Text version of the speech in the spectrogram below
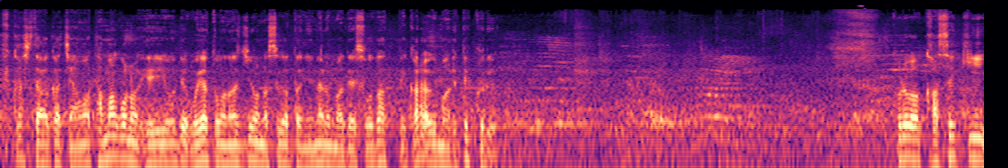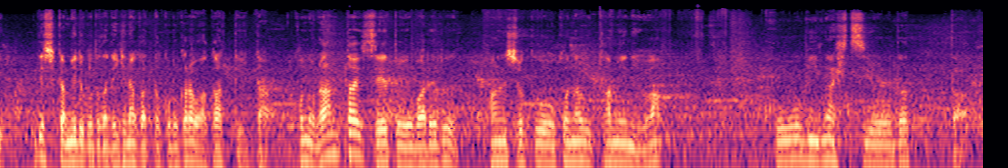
孵化した赤ちゃんは卵の栄養で親と同じような姿になるまで育ってから生まれてくる。これは化石でしか見ることができなかった頃から分かっていた。この卵体性と呼ばれる繁殖を行うためには交尾が必要だった。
